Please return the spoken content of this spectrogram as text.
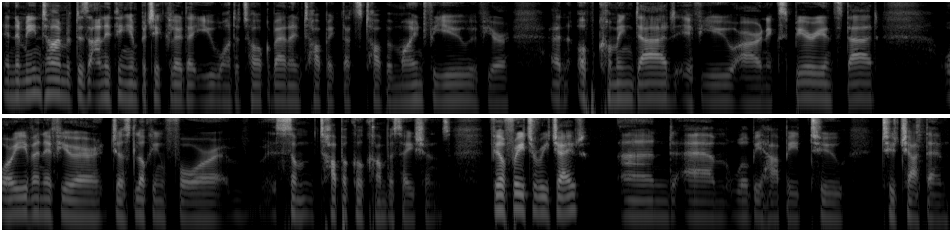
In the meantime, if there's anything in particular that you want to talk about, any topic that's top of mind for you, if you're an upcoming dad, if you are an experienced dad, or even if you're just looking for some topical conversations, feel free to reach out and um, we'll be happy to to chat then.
